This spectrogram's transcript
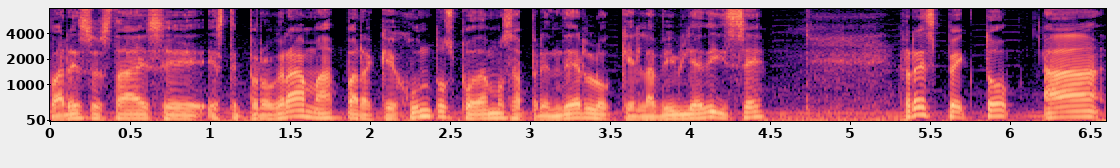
para eso está ese, este programa, para que juntos podamos aprender lo que la Biblia dice respecto a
